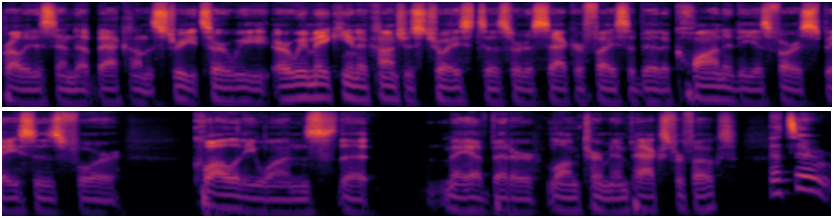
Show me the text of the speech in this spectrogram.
probably just end up back on the streets. Are we are we making a conscious choice to sort of sacrifice a bit of quantity as far as spaces for quality ones that may have better long term impacts for folks? That's a,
